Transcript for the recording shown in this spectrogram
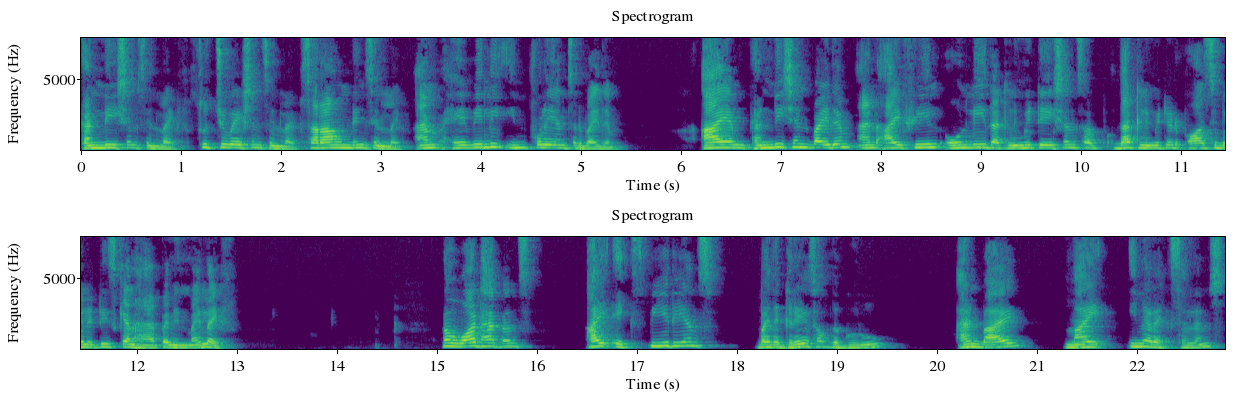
conditions in life, situations in life, surroundings in life. I am heavily influenced by them. I am conditioned by them and I feel only that limitations or that limited possibilities can happen in my life. Now, what happens? I experience by the grace of the Guru and by my inner excellence,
